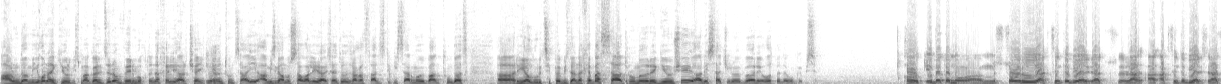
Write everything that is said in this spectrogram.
არ უნდა მიიღონ აი გიორგის მაგალითზე რომ ვერ მოხდნენ და ხელი არ ჩაიქნიონ, თუმცა აი ამის გამოსავალი რა არის? აი თუნდაც რაღაც სტატისტიკის წარმოება ან თუნდაც რეალური ციფრების დანახება, სად რომელ რეგიონში არის საჭიროება რეალურად პედაგოგების. ხო, კი ბატონო, სწორი აქცენტები არის, რაც აქცენტები არის, რაც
